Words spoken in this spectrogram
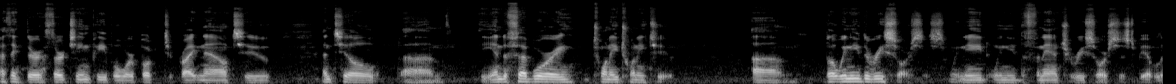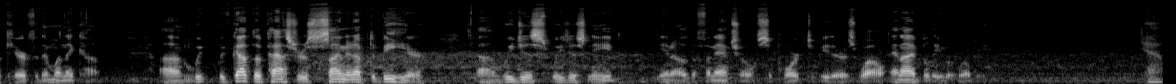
I think there are 13 people we're booked right now to until um, the end of February 2022. Um, but we need the resources. We need we need the financial resources to be able to care for them when they come. Um, we, have got the pastors signing up to be here. Um, we just we just need you know the financial support to be there as well, and I believe it will be. Yeah.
